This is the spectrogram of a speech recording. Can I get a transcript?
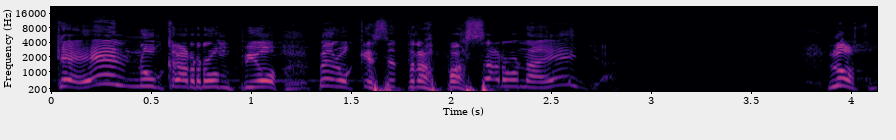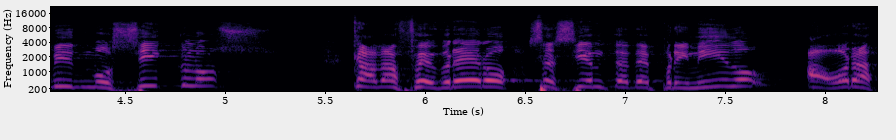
que él nunca rompió, pero que se traspasaron a ella. Los mismos ciclos. Cada febrero se siente deprimido. Ahora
